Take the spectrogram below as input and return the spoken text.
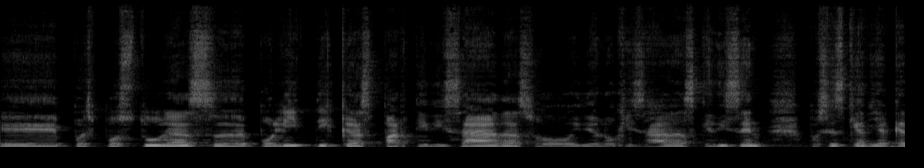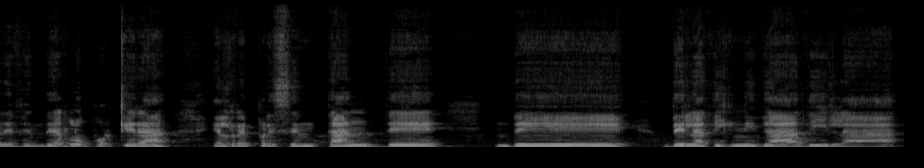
eh, pues posturas eh, políticas partidizadas o ideologizadas que dicen, pues es que había que defenderlo porque era el representante de, de la dignidad y la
